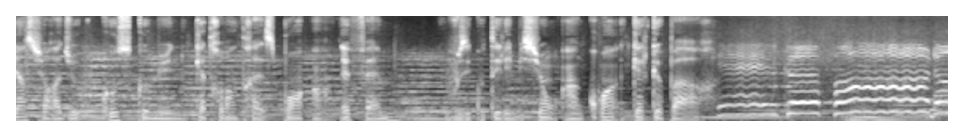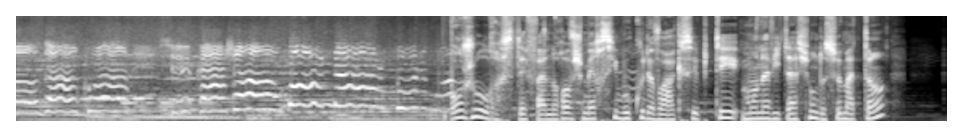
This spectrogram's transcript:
bien sur Radio Cause Commune 93.1 FM. Vous écoutez l'émission Un coin quelque part. Bonjour Stéphane Roche, merci beaucoup d'avoir accepté mon invitation de ce matin.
